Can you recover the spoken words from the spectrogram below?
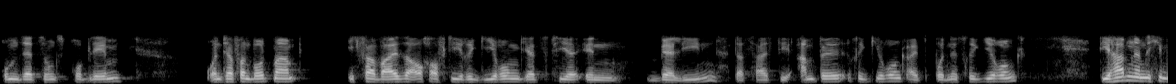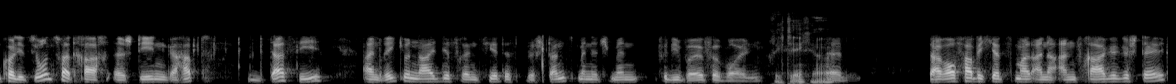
Umsetzungsproblem. Und Herr von Bodmer, ich verweise auch auf die Regierung jetzt hier in Berlin, das heißt die Ampelregierung als Bundesregierung. Die haben nämlich im Koalitionsvertrag äh, stehen gehabt, dass sie ein regional differenziertes Bestandsmanagement für die Wölfe wollen. Richtig, ja. Äh, darauf habe ich jetzt mal eine Anfrage gestellt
